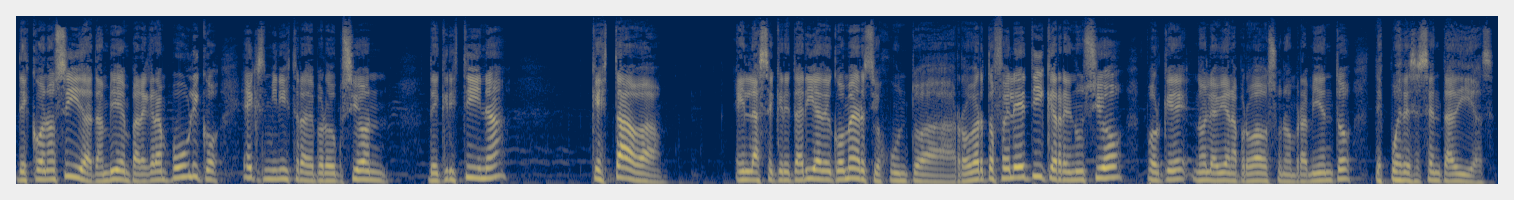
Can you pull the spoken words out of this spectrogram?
desconocida también para el gran público, ex ministra de Producción de Cristina, que estaba en la Secretaría de Comercio junto a Roberto Feletti, que renunció porque no le habían aprobado su nombramiento después de 60 días.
